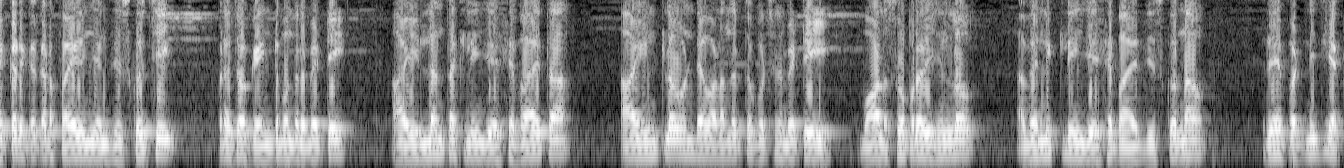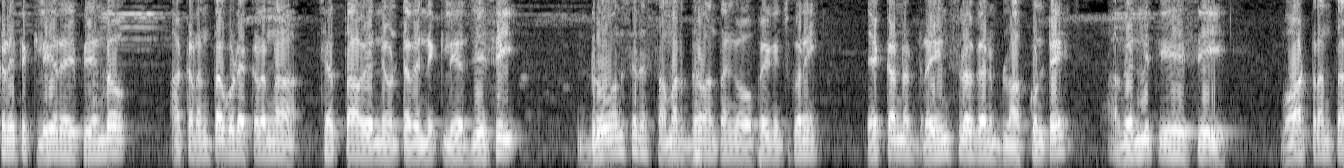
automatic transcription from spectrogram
ఎక్కడికక్కడ ఫైర్ ఇంజన్ తీసుకొచ్చి ప్రతి ఒక్క ఇంటి ముందర పెట్టి ఆ ఇల్లంతా క్లీన్ చేసే బాధ్యత ఆ ఇంట్లో ఉండే వాళ్ళందరితో కూర్చొని వాళ్ళ సూపర్విజన్లో అవన్నీ క్లీన్ చేసే బాధ్యత తీసుకున్నాం. రేపటి నుంచి ఎక్కడైతే క్లియర్ అయిపోయిందో అక్కడంతా కూడా ఎక్కడన్నా చెత్త అవన్నీ ఉంటే అవన్నీ క్లియర్ చేసి డ్రోన్స్ని సమర్థవంతంగా ఉపయోగించుకొని ఎక్కడన్నా డ్రైన్స్లో కానీ బ్లాక్ ఉంటే అవన్నీ తీసేసి వాటర్ అంతా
